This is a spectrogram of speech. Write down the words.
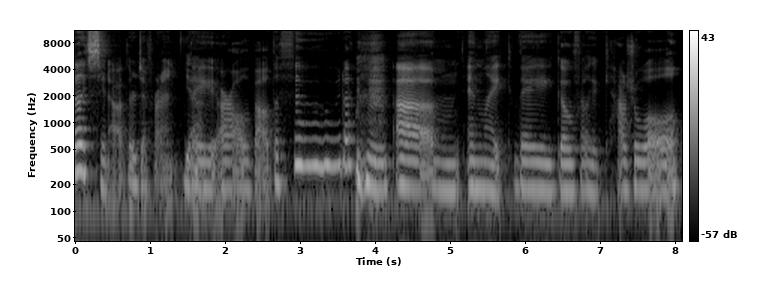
they like to stand out. They're different. Yeah. Mm-hmm. They are all about the food. Um, and like they go for like a casual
